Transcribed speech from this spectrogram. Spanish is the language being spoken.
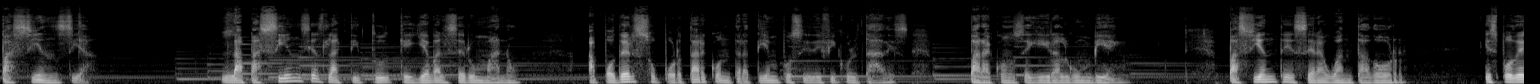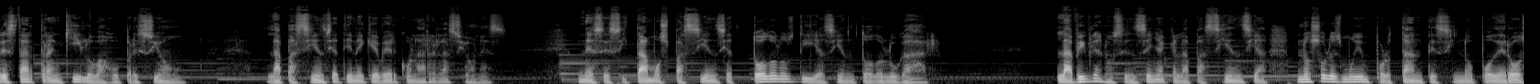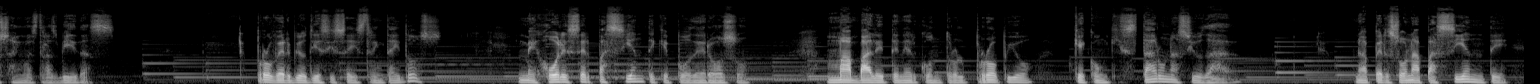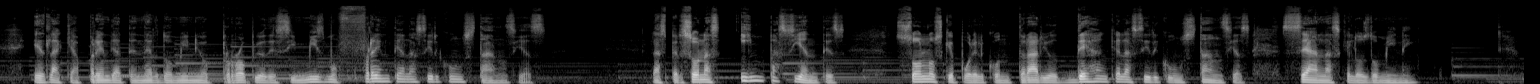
Paciencia. La paciencia es la actitud que lleva al ser humano a poder soportar contratiempos y dificultades para conseguir algún bien. Paciente es ser aguantador, es poder estar tranquilo bajo presión. La paciencia tiene que ver con las relaciones. Necesitamos paciencia todos los días y en todo lugar. La Biblia nos enseña que la paciencia no solo es muy importante, sino poderosa en nuestras vidas. Proverbios 16:32. Mejor es ser paciente que poderoso. Más vale tener control propio que conquistar una ciudad. Una persona paciente es la que aprende a tener dominio propio de sí mismo frente a las circunstancias. Las personas impacientes son los que por el contrario dejan que las circunstancias sean las que los dominen.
